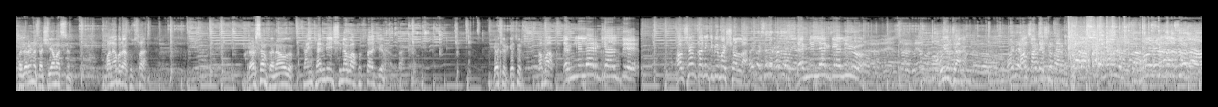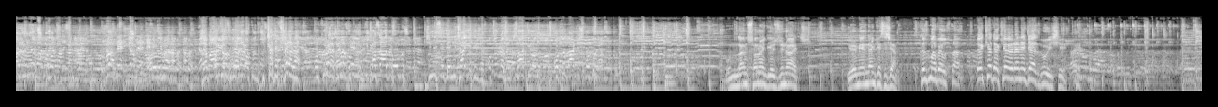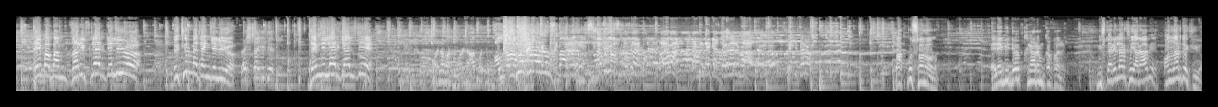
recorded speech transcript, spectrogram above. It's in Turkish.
O kadarını taşıyamazsın. Bana bırak usta. Kırarsan fena olur. Sen kendi işine bak ustacığım. Götür götür. Tamam. Demliler geldi. Tavşan kanı gibi maşallah. Demliler geliyor. Buyur canım. Al kardeşim sen de. Ne bağırıyorsun? Dikkat etsene be! Oturun efendim, oturun. Bir kaza olmuş. Şimdi size demli çay getireceğim. Oturun efendim, sakin olun. Otur kardeşim, otur. Bundan sonra gözünü aç. Yövmiyenden keseceğim. Kızma be usta. Döke döke öğreneceğiz bu işi. Hey babam, zarifler geliyor. Dökülmeden geliyor. Beş çay getir. Demliler geldi. Oyna bakayım, oyna. At bakayım. Allah! Vuruyoruz be! Böyle ne vuruyorsunuz be? Bana bak! Kendine gel, döverim ha! Bak bu son oğlum. Hele bir dök kırarım kafanı. Müşteriler hıyar abi. Onlar döküyor.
